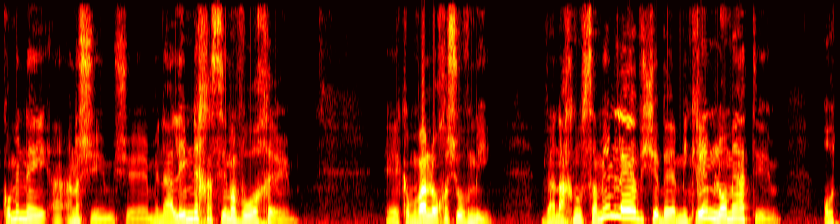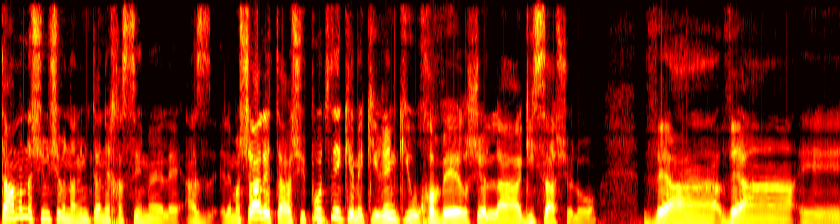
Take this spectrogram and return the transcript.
כל מיני אנשים שמנהלים נכסים עבור אחרים, אה, כמובן לא חשוב מי, ואנחנו שמים לב שבמקרים לא מעטים, אותם אנשים שמנהלים את הנכסים האלה, אז למשל את השיפוצניק הם מכירים כי הוא חבר של הגיסה שלו, וה... וה אה,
